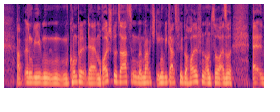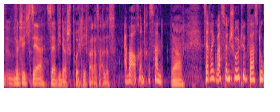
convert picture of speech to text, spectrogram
habe irgendwie einen Kumpel, der im Rollstuhl saß, und dann habe ich irgendwie ganz viel geholfen und so. Also äh, wirklich sehr, sehr widersprüchlich war das alles. Aber auch interessant. Ja. Cedric, was für ein Schultyp warst du?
